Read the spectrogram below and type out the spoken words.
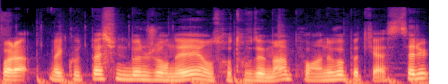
Voilà, bah écoute, passe une bonne journée, on se retrouve demain pour un nouveau podcast. Salut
